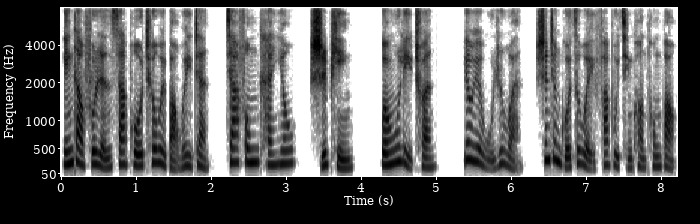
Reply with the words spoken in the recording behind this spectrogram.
领导夫人撒泼车位保卫战，家风堪忧。时评：文武里川。六月五日晚，深圳国资委发布情况通报，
